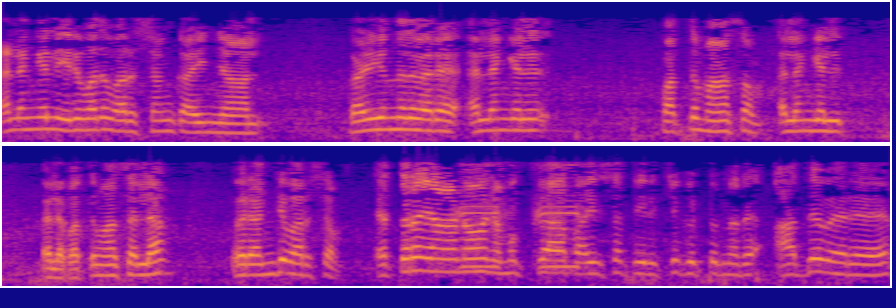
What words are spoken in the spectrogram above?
അല്ലെങ്കിൽ ഇരുപത് വർഷം കഴിഞ്ഞാൽ കഴിയുന്നത് വരെ അല്ലെങ്കിൽ പത്ത് മാസം അല്ലെങ്കിൽ അല്ല പത്ത് മാസമല്ല ഒരു അഞ്ച് വർഷം. എത്രയാണോ നമുക്ക് ആ പൈസ തിരിച്ചു കിട്ടുന്നത് അതുവരെ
